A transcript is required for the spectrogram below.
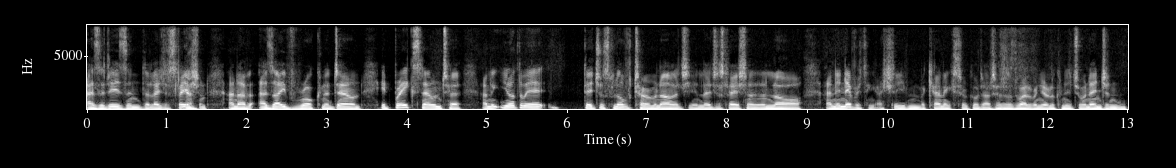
as it is in the legislation, yeah. and I've, as I've broken it down, it breaks down to, and you know the way they just love terminology in legislation and in law and in everything. Actually, even mechanics are good at it as well. When you're looking into an engine,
